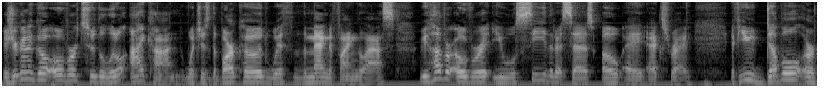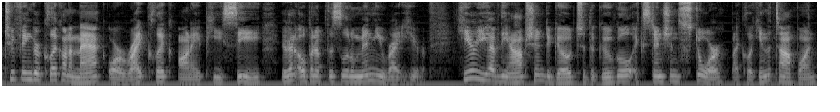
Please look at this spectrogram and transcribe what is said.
is you're going to go over to the little icon which is the barcode with the magnifying glass. If you hover over it you will see that it says OA X-Ray. If you double or two finger click on a Mac or right click on a PC, you're going to open up this little menu right here. Here you have the option to go to the Google Extension Store by clicking the top one.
